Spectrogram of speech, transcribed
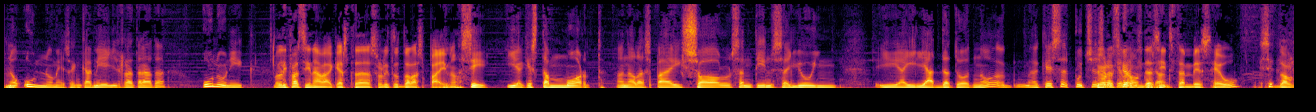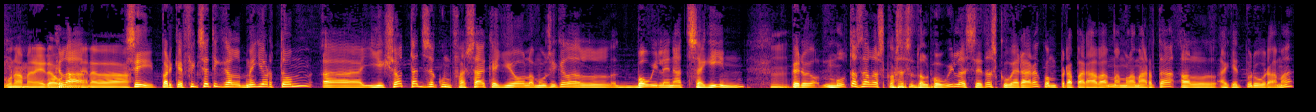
no un només. En canvi, ell retrata un únic. Li fascinava aquesta solitud de l'espai, no? Sí, i aquesta mort en l'espai sol, sentint-se lluny i aïllat de tot, no? Aquesta potser és creus que era un desig també seu, Sí. d'alguna manera? Clar, una mena de... sí, perquè fixa't que el Mayor Tom, eh, i això t'haig de confessar que jo la música del Bowie l'he anat seguint, Mm. però moltes de les coses del Bowie les he descobert ara quan preparàvem amb la Marta el, aquest programa,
